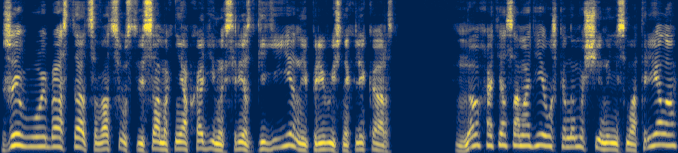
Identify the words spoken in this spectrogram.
Живой бы остаться в отсутствии самых необходимых средств гигиены и привычных лекарств. Но хотя сама девушка на мужчины не смотрела,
